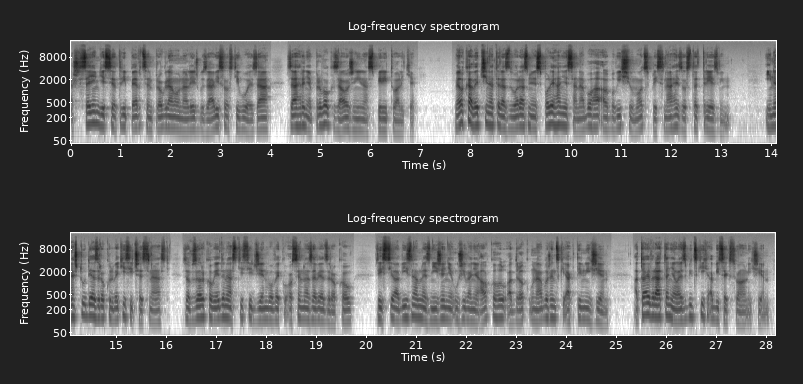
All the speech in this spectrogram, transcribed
až 73% programov na liečbu závislosti v USA zahrňa prvok založený na spiritualite. Veľká väčšina teraz zdôrazňuje spoliehanie sa na Boha alebo vyššiu moc pri snahe zostať triezvym. Iná štúdia z roku 2016 so vzorkou 11 tisíc žien vo veku 18 a viac rokov zistila významné zníženie užívania alkoholu a drog u nábožensky aktívnych žien, a to aj vrátane lesbických a bisexuálnych žien –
